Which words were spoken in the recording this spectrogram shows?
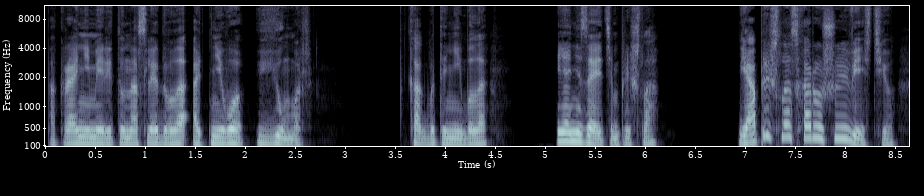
По крайней мере, ты унаследовала от него юмор. Как бы то ни было, я не за этим пришла. Я пришла с хорошей вестью —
